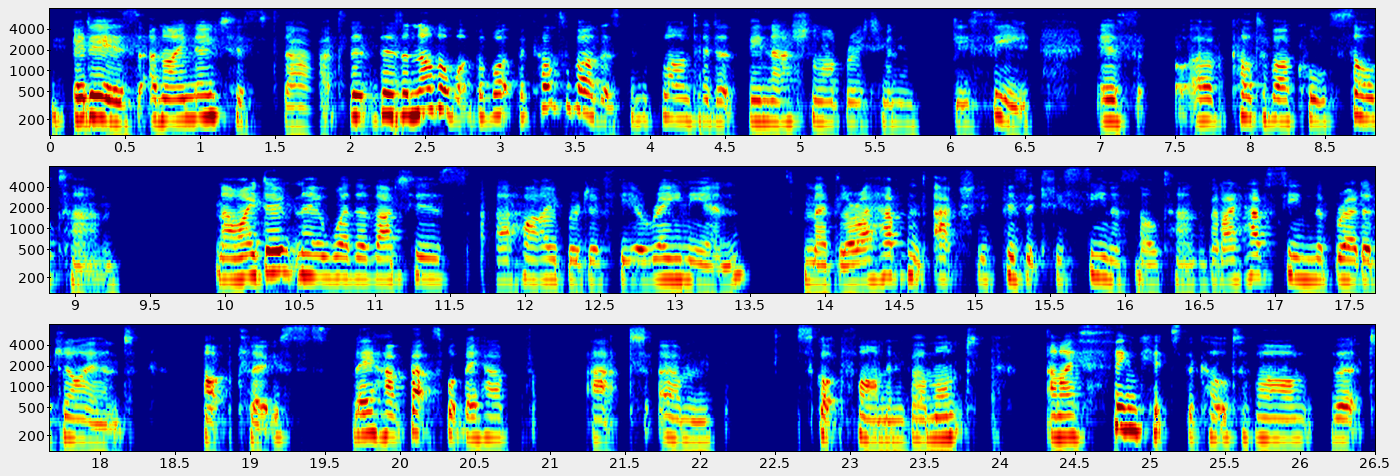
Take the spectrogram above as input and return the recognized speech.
it is, and I noticed that. There's another one. The what the cultivar that's been planted at the National Arboretum in DC is a cultivar called Sultan. Now I don't know whether that is a hybrid of the Iranian medlar. I haven't actually physically seen a Sultan, but I have seen the Breda Giant up close. They have that's what they have at um, Scott Farm in Vermont. And I think it's the cultivar that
